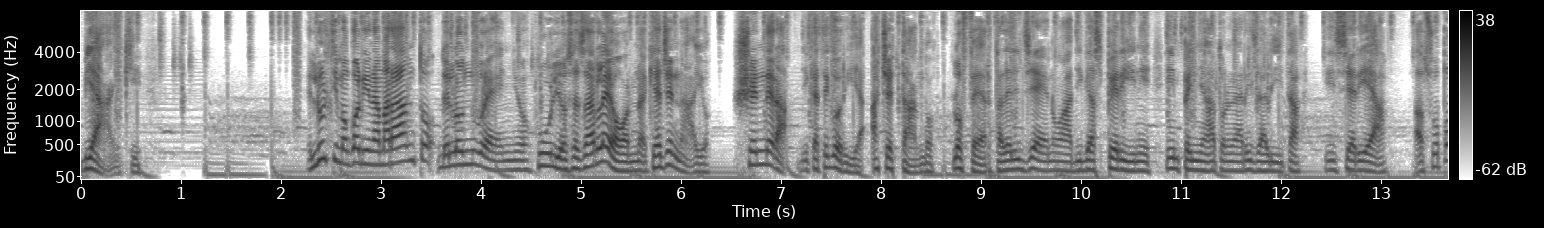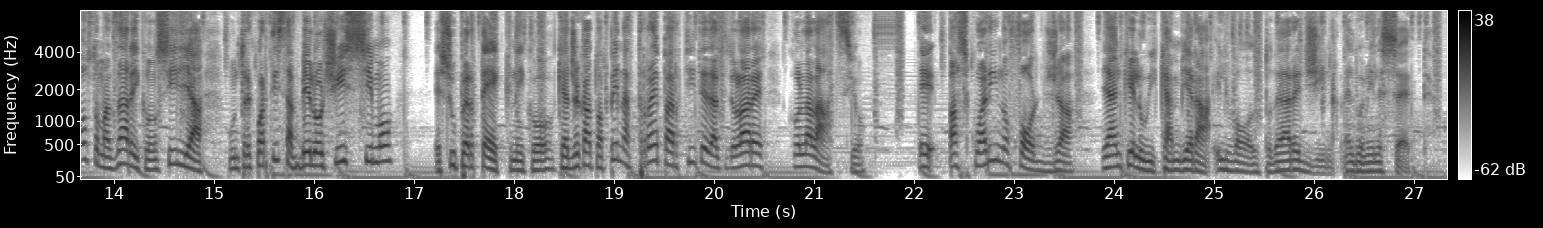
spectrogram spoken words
Bianchi. E l'ultimo gol in amaranto dell'onduregno Julio Cesar Leon che a gennaio scenderà di categoria accettando l'offerta del Genoa di Gasperini impegnato nella risalita in Serie A. Al suo posto Mazzari consiglia un trequartista velocissimo e super tecnico che ha giocato appena tre partite da titolare con la Lazio e Pasqualino Foggia e anche lui cambierà il volto della regina nel 2007.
